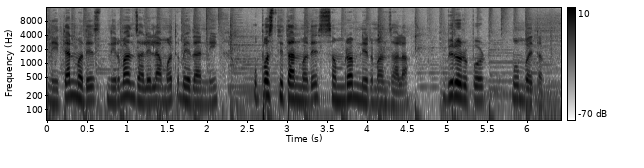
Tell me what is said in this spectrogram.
नेत्यांमध्ये निर्माण झालेल्या मतभेदांनी उपस्थितांमध्ये संभ्रम निर्माण झाला. ब्युरो रिपोर्ट मुंबई तक.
